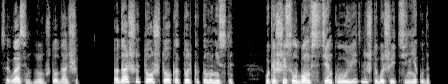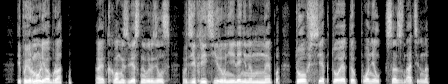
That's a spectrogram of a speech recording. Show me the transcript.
Согласен. Ну, что дальше? А дальше то, что, как только коммунисты, упершись лбом в стенку, увидели, что больше идти некуда, и повернули обратно, а это, как вам известно, выразилось в декретировании Лениным НЭПа, то все, кто это понял сознательно,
